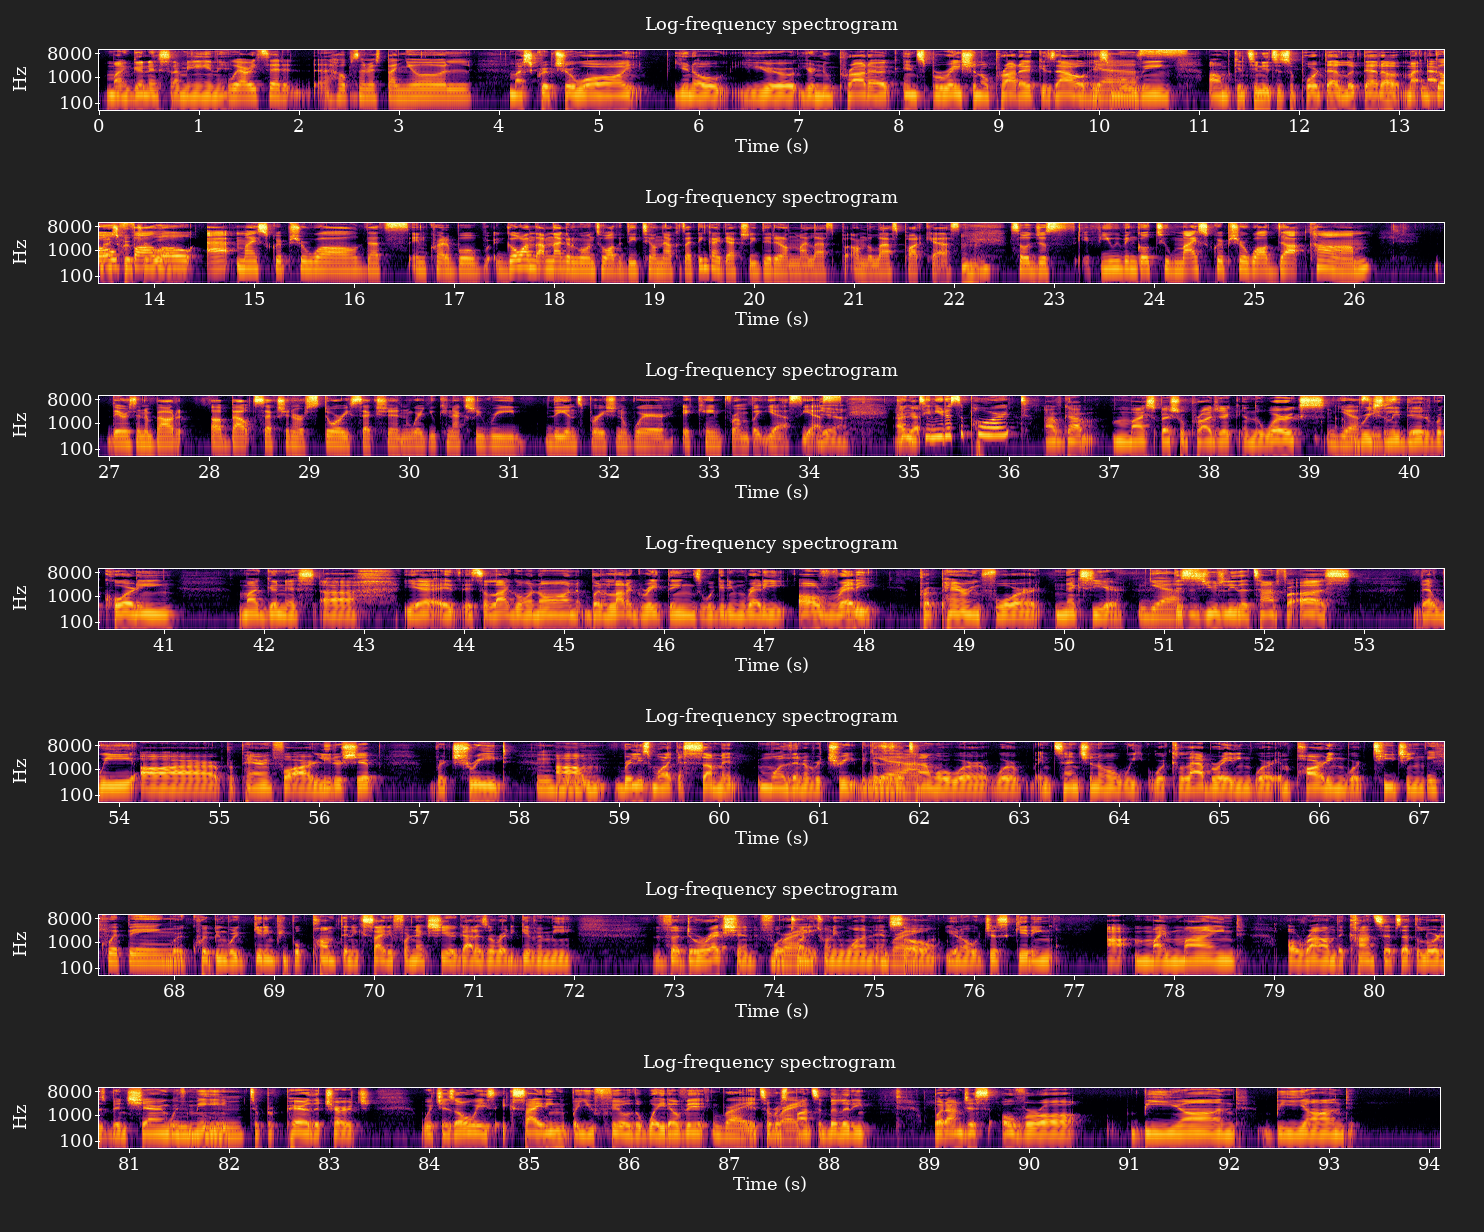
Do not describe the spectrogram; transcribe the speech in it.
my goodness, I mean, We already said it, uh, Hope Center Español. my scripture wall you know your your new product inspirational product is out it's moving um continue to support that look that up my at Go my scripture follow wall at my scripture wall. That's incredible. Go on. I'm not going to go into all the detail now because I think I actually did it on my last on the last podcast. Mm-hmm. So just if you even go to myscripturewall.com, there's an about about section or story section where you can actually read the inspiration of where it came from. But yes, yes. Yeah. I got- Continue to support. i've got my special project in the works Yes, recently did a recording my goodness uh yeah it, it's a lot going on but a lot of great things we're getting ready already preparing for next year Yeah. this is usually the time for us that we are preparing for our leadership retreat. Mm-hmm. Um, really, it's more like a summit more than a retreat because Yeah. it's a time where we're we're intentional. We we're collaborating. We're imparting. We're teaching. Equipping. We're equipping. We're getting people pumped and excited for next year. God has already given me the direction for Right. 2021, and so you know, just getting uh, my mind around the concepts that the Lord has been sharing with Mm-hmm. me to prepare the church, which is always exciting, but you feel the weight of it. Right, it's a right. responsibility. But I'm just overall beyond beyond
